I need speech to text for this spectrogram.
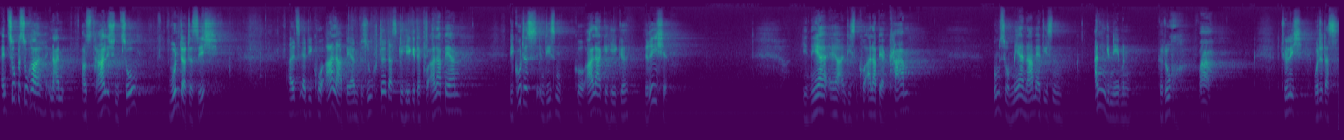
Ein Zoobesucher in einem australischen Zoo wunderte sich, als er die Koalabären besuchte, das Gehege der Koalabären, wie gut es in diesem Koala-Gehege rieche. Je näher er an diesen Koalabär kam, umso mehr nahm er diesen angenehmen Geruch wahr. Natürlich wurde das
